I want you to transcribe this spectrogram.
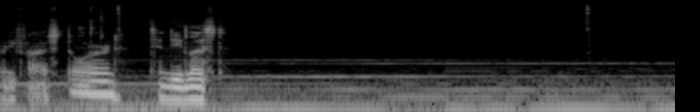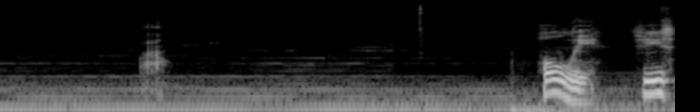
35 stored. Attendee list. Holy jeez.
